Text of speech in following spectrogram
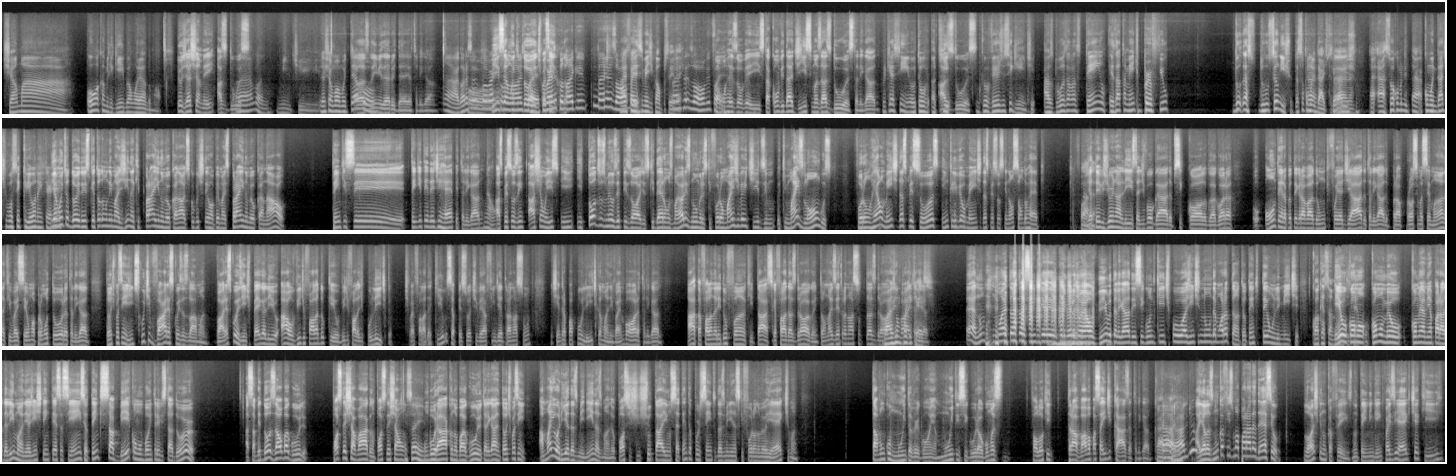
Chama ou a Camille Gabe ou a Morando Mal. Eu já chamei as duas. É, mano. Mentira. Já chamou há muito tempo? Elas nem me deram ideia, tá ligado? Ah, agora você Pô. conversa Isso com é muito nós, doido, tipo conversa assim, com não- nós que nós resolve. Vai fazer esse meio de campo pra você, Nós velho. resolve, pai. Vamos resolver isso. Tá convidadíssimas as duas, tá ligado? Porque assim, eu tô aqui. As duas. O que eu vejo é o seguinte: as duas elas têm exatamente o perfil do, da- do seu nicho, da sua comunidade, tá seu ligado? É, nicho. A, a sua comuni a comunidade que você criou na internet. E é muito doido isso, porque todo mundo imagina que pra ir no meu canal, desculpa te interromper, mas pra ir no meu canal, tem que ser. Tem que entender de rap, tá ligado? Não. As pessoas acham isso, e, e todos os meus episódios que deram os maiores números, que foram mais divertidos e que mais longos, foram realmente das pessoas, incrivelmente, das pessoas que não são do rap. Foda. Já teve jornalista, advogada, psicólogo. Agora, ontem era pra eu ter gravado um que foi adiado, tá ligado? Pra próxima semana, que vai ser uma promotora, tá ligado? Então, tipo assim, a gente discute várias coisas lá, mano. Várias coisas. A gente pega ali, ah, o vídeo fala do quê? O vídeo fala de política. A gente vai falar daquilo. Se a pessoa tiver a fim de entrar no assunto, a gente entra pra política, mano, e vai embora, tá ligado? Ah, tá falando ali do funk, tá? Você quer falar das drogas? Então nós entra no assunto das drogas. Quase um vai, tá podcast. ligado? É, não, não é tanto assim, porque primeiro não é ao vivo, tá ligado? E segundo que, tipo, a gente não demora tanto. Eu tento ter um limite. Qual que é a sua média Eu, como, tempo? como meu, como é a minha parada ali, mano, e a gente tem que ter essa ciência, eu tenho que saber, como um bom entrevistador, a saber dosar o bagulho. Posso deixar vago, não posso deixar um, um buraco no bagulho, tá ligado? Então, tipo assim, a maioria das meninas, mano, eu posso ch- chutar aí uns 70% das meninas que foram no meu react, mano, estavam com muita vergonha, muito insegura. Algumas falou que travava pra sair de casa, tá ligado? Caralho. Aí elas nunca fiz uma parada dessa, eu. Lógico que nunca fez. Não tem ninguém que faz react aqui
